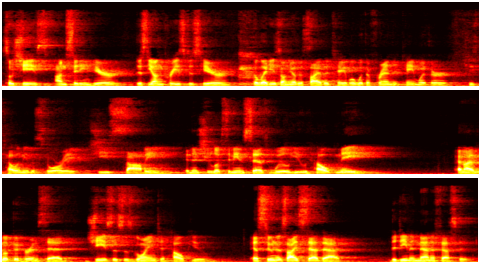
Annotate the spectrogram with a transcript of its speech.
So she's, I'm sitting here. This young priest is here. The lady's on the other side of the table with a friend that came with her. She's telling me the story. She's sobbing. And then she looks at me and says, Will you help me? And I looked at her and said, Jesus is going to help you. As soon as I said that, the demon manifested.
